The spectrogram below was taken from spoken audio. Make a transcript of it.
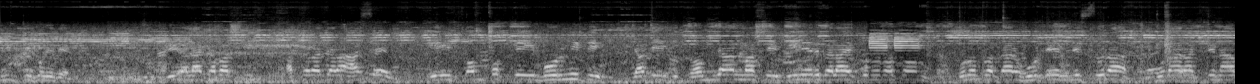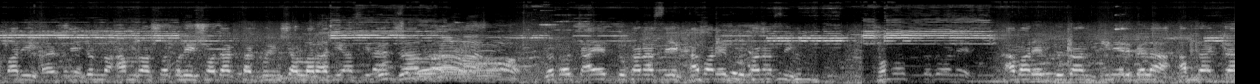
বৃদ্ধি করে দেন। এলাকাবাসী, আপনারা যারা আছেন এই কমপক্ষে এই বর্মিতে যাতে রমজান মাসে দিনের বেলায় কোনো রকম কোনো প্রকার হোটেল রেস্তোরাঁ খোলা রাখতে না পারে সেই জন্য আমরা সকলে সজাগ থাকব ইনশাল্লাহ রাজি আছি না? যত চায়ের দোকান আছে খাবারের দোকান আছে সমস্ত ধরনের খাবারের দোকান দিনের বেলা আমরা একটা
